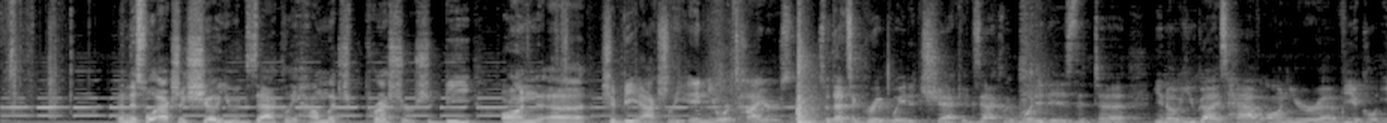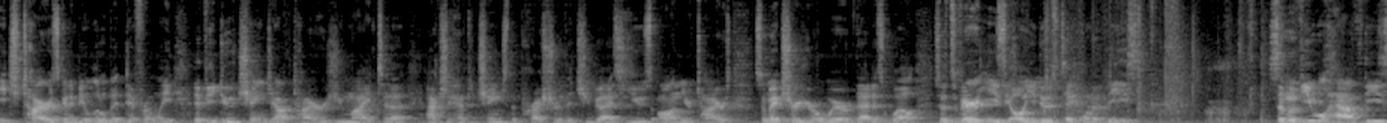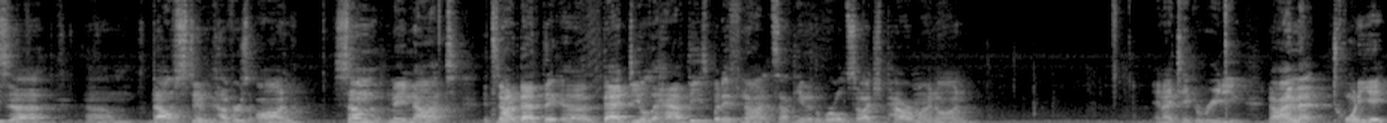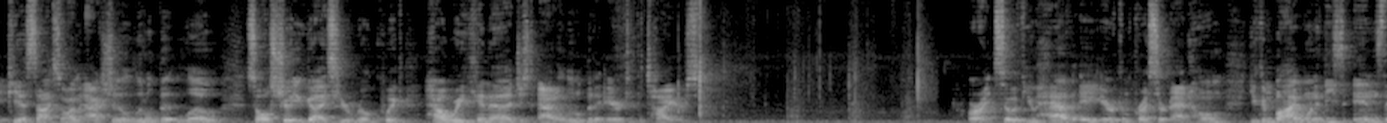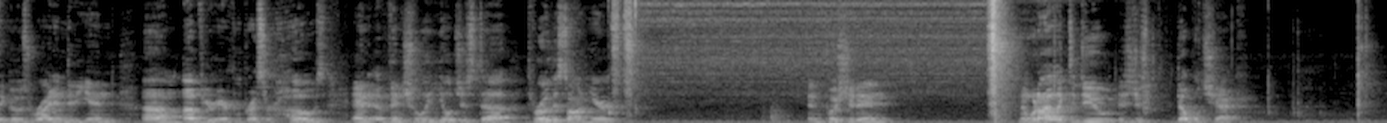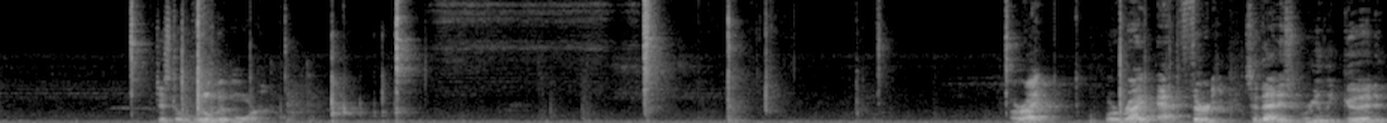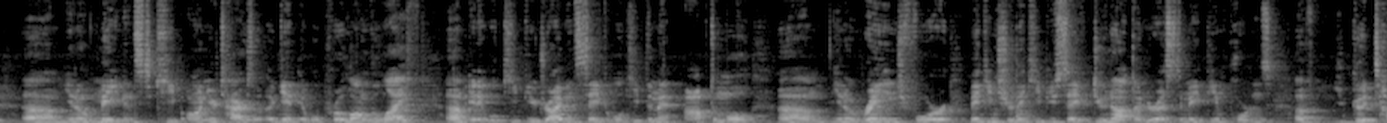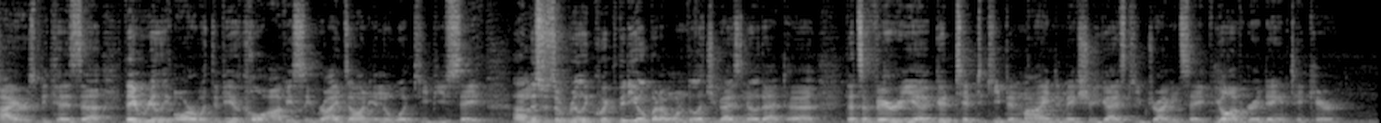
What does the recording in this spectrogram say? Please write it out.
and this will actually show you exactly how much pressure should be on uh, should be actually in your tires. So that's a great way to check exactly what it is that uh, you know you guys have on your uh, vehicle. Each tire is going to be a little bit differently. If you do change out tires, you might uh, actually have to change the pressure that you guys use on your tires. So make sure you're aware of that as well. So it's very easy. All you do is take one of these. Some of you will have these uh, um, valve stem covers on some may not. It's not a bad, uh, bad deal to have these, but if not, it's not the end of the world. So I just power mine on and I take a reading. Now I'm at 28 PSI, so I'm actually a little bit low. So I'll show you guys here real quick how we can uh, just add a little bit of air to the tires. All right, so if you have a air compressor at home, you can buy one of these ends that goes right into the end um, of your air compressor hose, and eventually you'll just uh, throw this on here and push it in. And what I like to do is just double check just a little bit more. All right, right at 30. So that is really good, um, you know, maintenance to keep on your tires. Again, it will prolong the life um, and it will keep you driving safe. It will keep them at optimal, um, you know, range for making sure they keep you safe. Do not underestimate the importance of good tires because uh, they really are what the vehicle obviously rides on and what keep you safe. Um, this was a really quick video, but I wanted to let you guys know that uh, that's a very uh, good tip to keep in mind and make sure you guys keep driving safe. You all have a great day and take care.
